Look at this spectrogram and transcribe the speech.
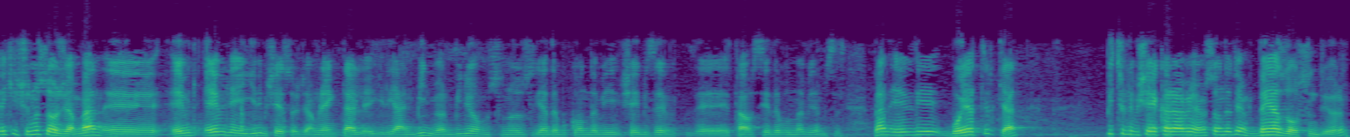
Peki şunu soracağım ben e, ev, evle ilgili bir şey soracağım renklerle ilgili yani bilmiyorum biliyor musunuz ya da bu konuda bir şey bize e, tavsiyede bulunabilir misiniz? Ben evi boyatırken bir türlü bir şeye karar veremiyorum. Sonunda diyorum ki beyaz olsun diyorum.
